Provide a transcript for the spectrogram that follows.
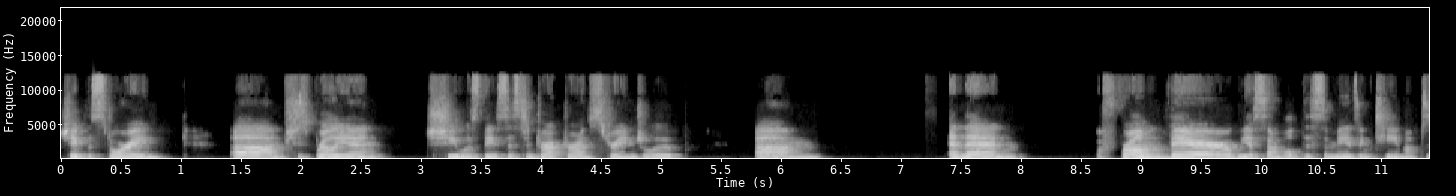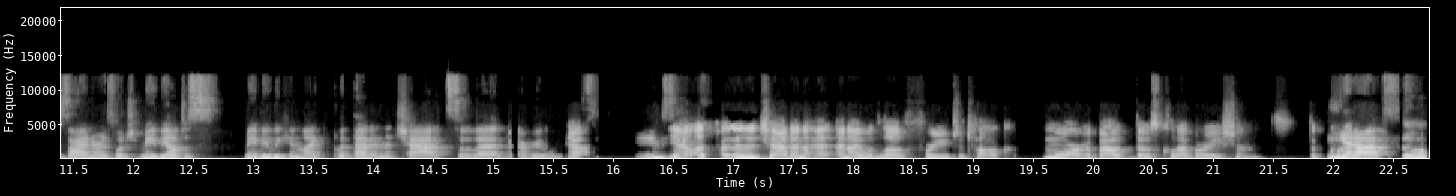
shape the story. Um, she's brilliant. She was the assistant director on Strange Loop. Um, and then from there, we assembled this amazing team of designers, which maybe I'll just maybe we can like put that in the chat so that everyone yeah yeah let's put it in the chat and and i would love for you to talk more about those collaborations yeah so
